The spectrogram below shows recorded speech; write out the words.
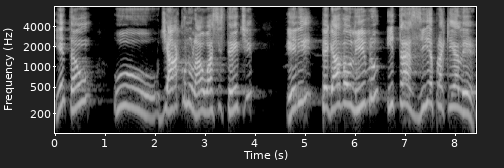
e então o diácono lá, o assistente, ele pegava o livro e trazia para quem ia ler.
